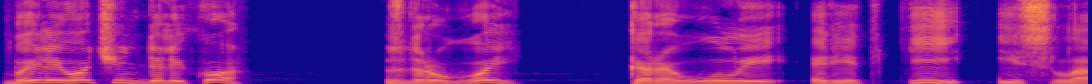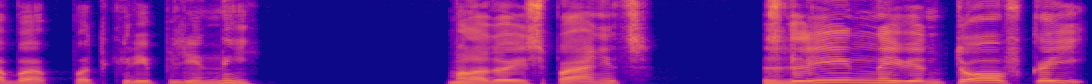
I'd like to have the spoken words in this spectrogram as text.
были очень далеко, с другой — караулы редки и слабо подкреплены. Молодой испанец — с длинной винтовкой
